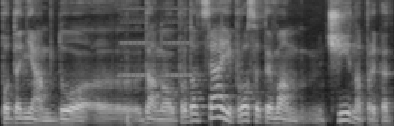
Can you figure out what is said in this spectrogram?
поданням до е, даного продавця і просите вам, чи, наприклад,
